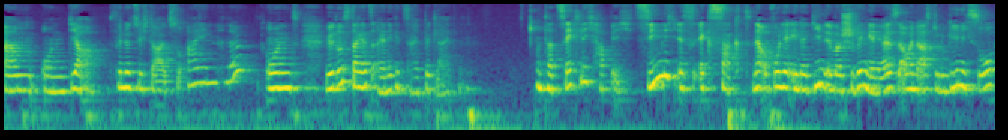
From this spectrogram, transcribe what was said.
Ähm, und ja, findet sich da jetzt so ein ne? und wird uns da jetzt einige Zeit begleiten. Und tatsächlich habe ich ziemlich exakt, ne, obwohl ja Energien immer schwingen, ja, das ist auch in der Astrologie nicht so,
